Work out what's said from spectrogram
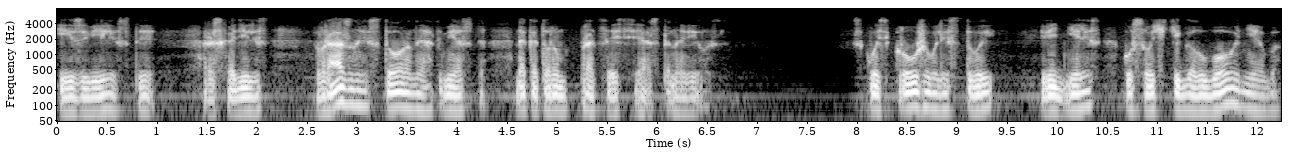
и извилистые, расходились в разные стороны от места, на котором процессия остановилась. Сквозь кружево листвы виднелись кусочки голубого неба.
